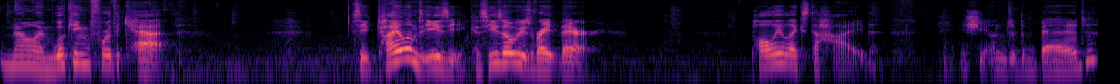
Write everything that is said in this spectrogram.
Now I'm looking for the cat. See, Kylum's easy because he's always right there. Polly likes to hide. Is she under the bed?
